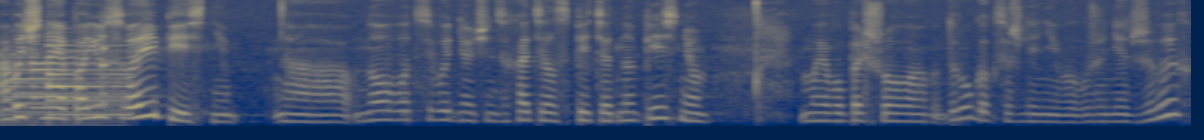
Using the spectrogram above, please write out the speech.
Обычно я пою свои песни, а, но вот сегодня очень захотелось спеть одну песню моего большого друга, к сожалению, его уже нет в живых.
